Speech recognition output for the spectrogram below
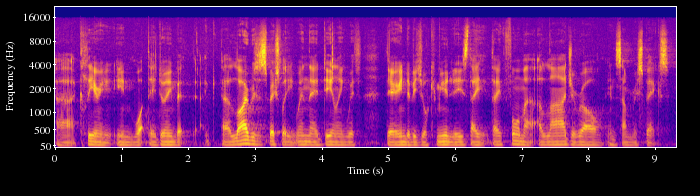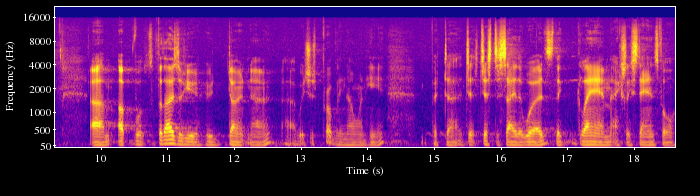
uh, clear in, in, what they're doing, but uh, libraries, especially when they're dealing with their individual communities, they, they form a, a larger role in some respects. Um, well, for those of you who don't know, uh, which is probably no one here, but uh, just, just to say the words, the GLAM actually stands for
